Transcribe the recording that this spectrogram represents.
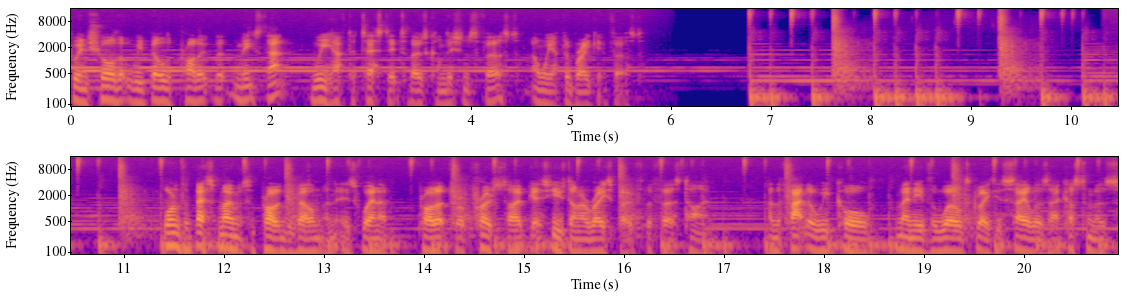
To ensure that we build a product that meets that, we have to test it to those conditions first and we have to break it first. One of the best moments of product development is when a product or a prototype gets used on a race boat for the first time. And the fact that we call many of the world's greatest sailors our customers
